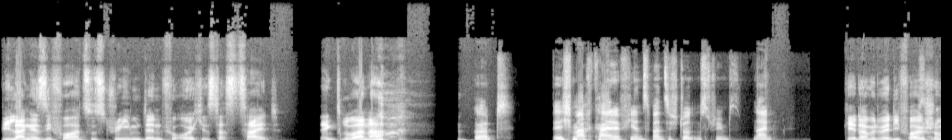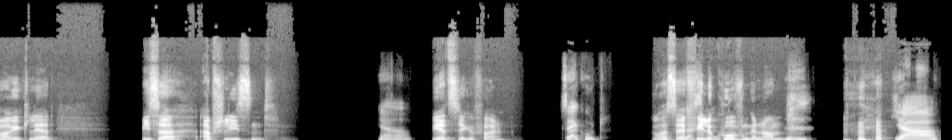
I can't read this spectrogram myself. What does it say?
wie lange sie vorhat zu streamen. Denn für euch ist das Zeit. Denkt drüber nach. Gott. Ich mache keine 24-Stunden-Streams. Nein. Okay, damit wäre die Frage Okay. schon mal geklärt. Misa, abschließend. Ja, Wie hat's dir gefallen? sehr gut. Du hast sehr Lassen viele wir? Kurven genommen. Ja,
